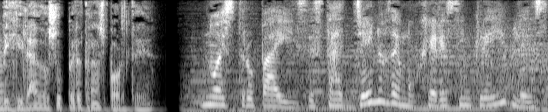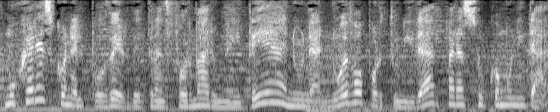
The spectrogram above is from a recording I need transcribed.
Vigilado Supertransporte. Nuestro país está lleno de mujeres increíbles, mujeres con el poder de transformar una idea en una nueva oportunidad para su comunidad.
